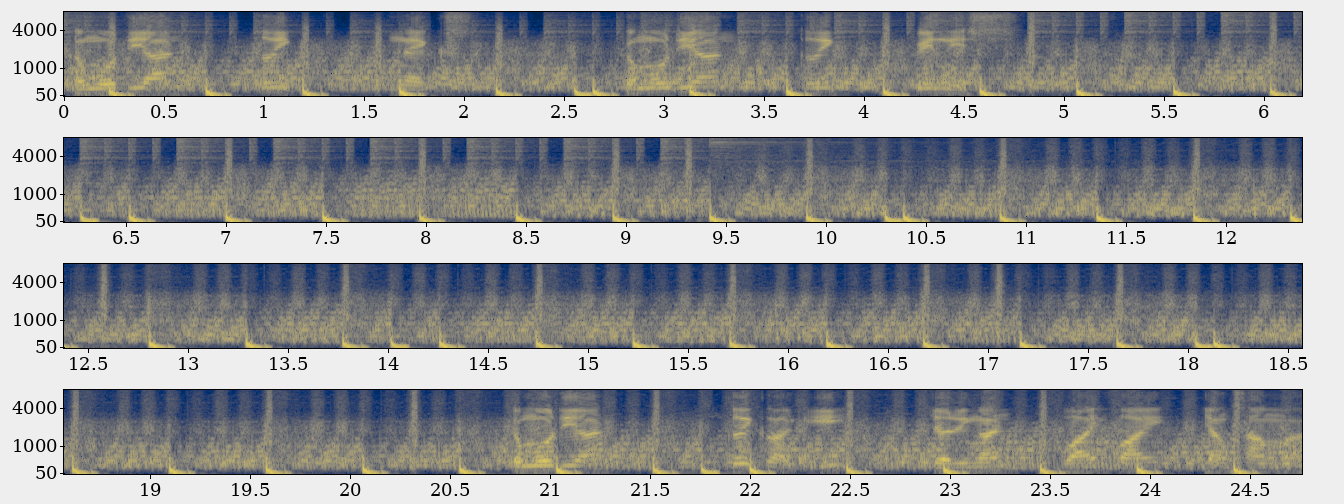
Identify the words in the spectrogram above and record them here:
Kemudian klik next. Kemudian klik finish. Kemudian klik lagi jaringan WiFi yang sama.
